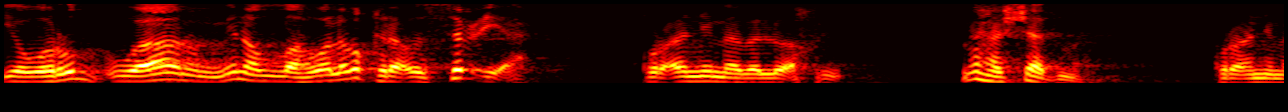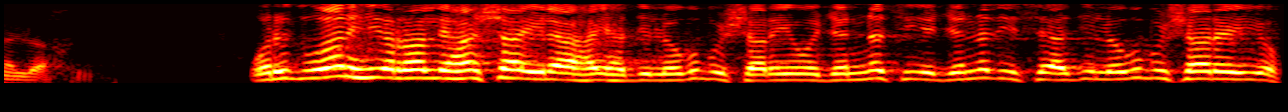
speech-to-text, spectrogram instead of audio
iyo waridwaanun min allah waa laba qiraa'o sabci ah. Qur'aannima baa loo akhriyey. Maha shaad maa qur'aannima loo akhriyey waridwaanihi iyo raallihaanshaha ilaahay haddii loogu bushaareeyo wa jannatii iyo jannadiisa haddii loogu bushaareeyo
